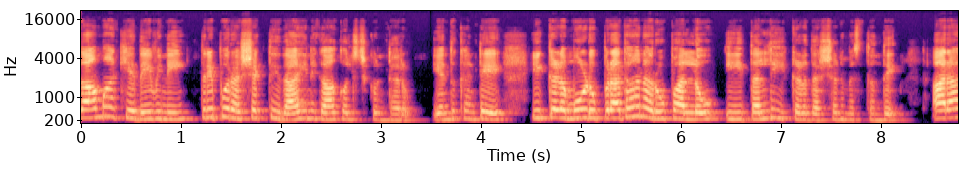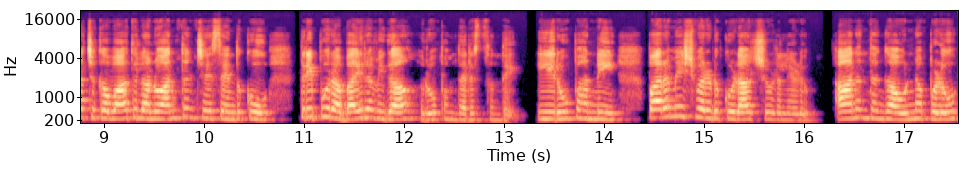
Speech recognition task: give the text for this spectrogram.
కామాఖ్య దేవిని త్రిపుర శక్తి దాయినిగా కొలుచుకుంటారు. ఎందుకంటే ఇక్కడ మూడు ప్రధాన రూపాల్లో ఈ తల్లి ఇక్కడ దర్శనమిస్తుంది. అరాచకవాదులను అంతం చేసేందుకు త్రిపుర భైరవిగా రూపం ధరిస్తుంది. ఈ రూపాన్ని పరమేశ్వరుడు కూడా చూడలేడు. ఆనందంగా ఉన్నప్పుడు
